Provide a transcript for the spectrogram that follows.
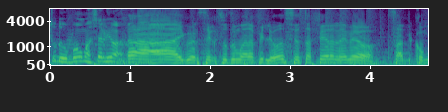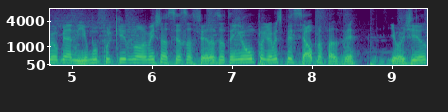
Tudo bom, Marcelo Nhoque? Ah, Igor Seco, tudo maravilhoso. Sexta-feira, né, meu? Sabe como eu me animo, porque normalmente nas sextas-feiras eu tenho um programa especial pra fazer. E hoje eu,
